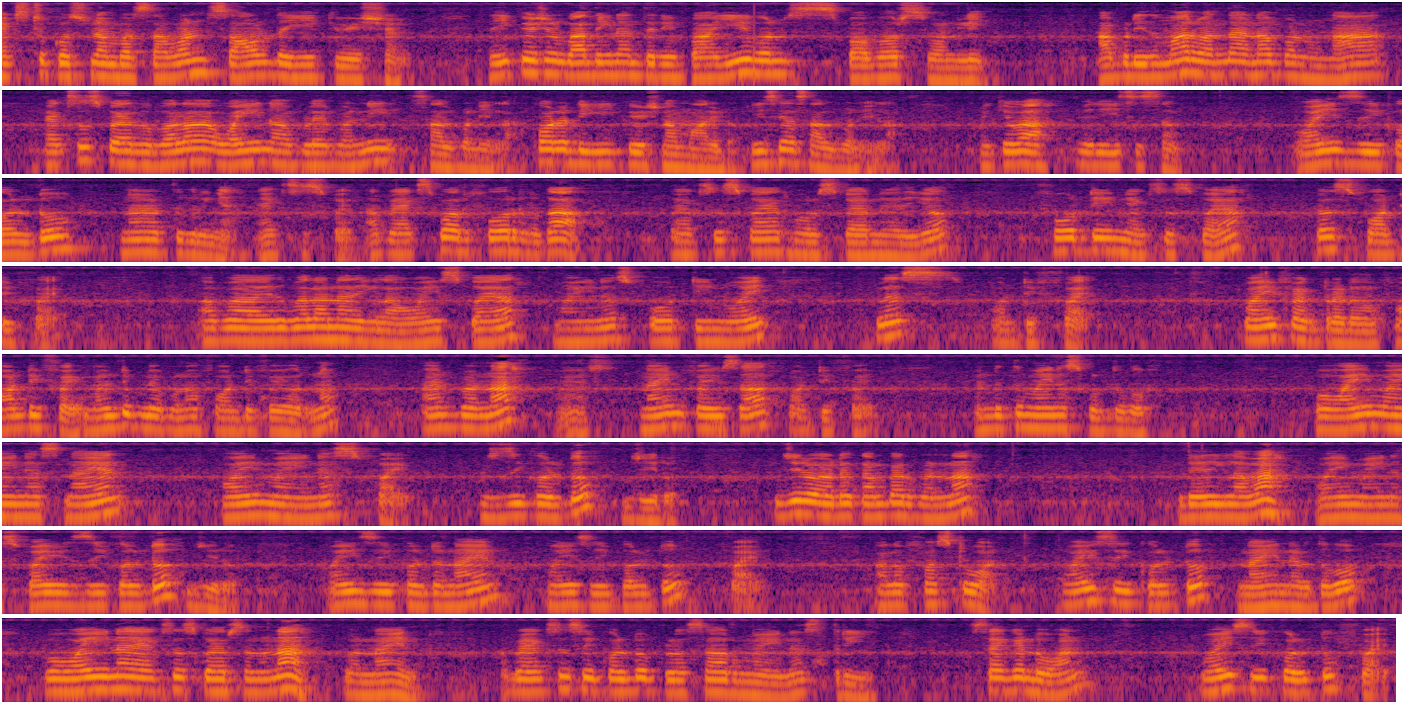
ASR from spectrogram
Next question number seven solve the equation இந்த equation பார்த்தீங்கன்னா தெரியும்ப்பா ஈவன்ஸ் பவர்ஸ் ஒன்லி அப்படி இது மாதிரி வந்தால் என்ன பண்ணணும்னா எக்ஸ் ஸ்கொயருக்கு போல ஒயின்னு அப்ளை பண்ணி சால்வ் பண்ணிடலாம். குவாட்ரட்டிக் ஈக்குவேஷனாக மாறிடும். ஈஸியாக சால்வ் பண்ணிடலாம். ஓகேவா very easy sum y is equal to என்ன எடுத்துக்கிறீங்க? எக்ஸ் ஸ்கொயர் அப்போ எக்ஸ் பவர் ஃபோர் இருக்கா? எக்ஸ் ஸ்கொயர் ஹோல் ஸ்கொயர்னு எழுதிக்கோ. Fourteen x square plus forty five அப்போ இது போல் என்ன எழுதிக்கலாம்? Y square minus fourteen y plus forty five five factor எடுக்கும் ஃபார்ட்டி ஃபைவ் மல்டிப்ளை பண்ணால் ஃபார்ட்டி ஃபைவ் வரணும். ஆட் பண்ணால் nine five or forty five ரெண்டுத்து minus கொடுத்துக்கோ. இப்போ y minus nine y minus five is equal to zero ஜீரோவோட compare பண்ணால் இது எழுதிக்கலாமா? Y minus five is equal to zero y is equal to nine y is equal to five அதில் first one y is equal to nine எடுத்துக்கோ இப்போ ஒய்னா x square சொன்னோன்னா இப்போ nine அப்போ x is equal to plus or minus three second one y is equal to five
